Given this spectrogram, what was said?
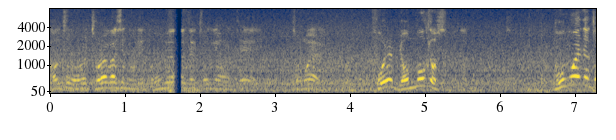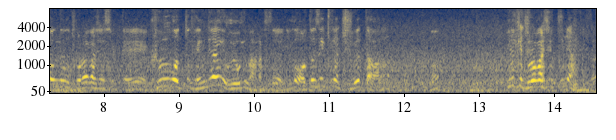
아무튼 오늘 돌아가신 우리 노무현 대통령한테 정말 볼 면목이 없습니다. 노무현 대통령 돌아가셨을 때 그것도 굉장히 의혹이 많았어요. 이거 어떤 새끼가 죽였다. 어? 이렇게 돌아가실 분이 아니다.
